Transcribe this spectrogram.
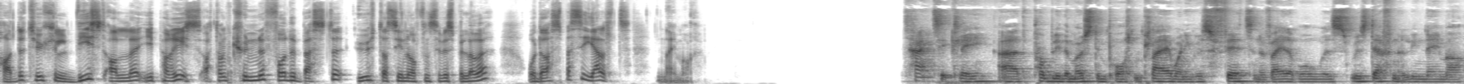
hadde Tuchel vist alle i Paris at han kunne få det beste ut av sine offensive spillere, og da spesielt Neymar. Tactically, uh, probably the most important player when he was fit and available was was definitely Neymar.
